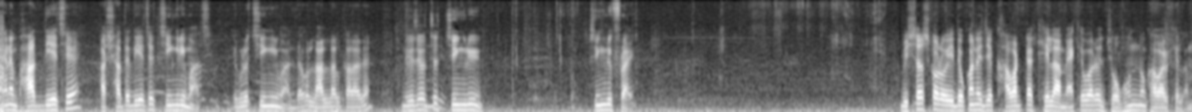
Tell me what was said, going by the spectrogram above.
এখানে ভাত দিয়েছে, আর সাথে দিয়েছে চিংড়ি মাছ। এগুলো চিংড়ি মাছ, দেখো লাল লাল কালারের দিয়েছে হচ্ছে চিংড়ি চিংড়ি ফ্রাই বিশ্বাস করো, এই দোকানে যে খাবারটা খেলাম, একেবারে জঘন্য খাবার খেলাম।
